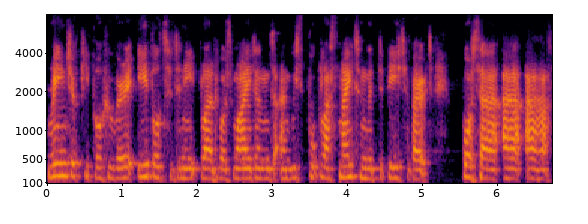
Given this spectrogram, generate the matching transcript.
range of people who were able to donate blood was widened. And we spoke last night in the debate about what a, a, a,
